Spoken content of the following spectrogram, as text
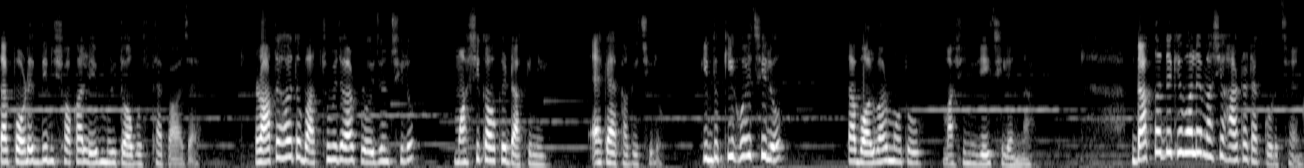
তার পরের দিন সকালে মৃত অবস্থায় পাওয়া যায়। রাতে হয়তো বাথরুমে যাওয়ার প্রয়োজন ছিল, মাসি কাউকে ডাকেনি, একা একা ছিল কিন্তু কি হয়েছিল তা বলবার মতো মাসি নিজেই ছিলেন না। ডাক্তার দেখে বলে মাসি হার্ট অ্যাটাক করেছেন।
